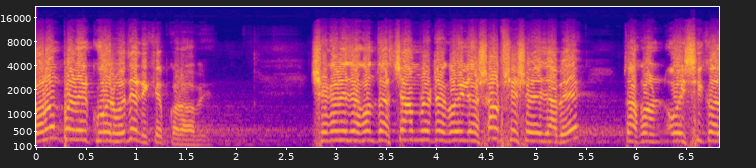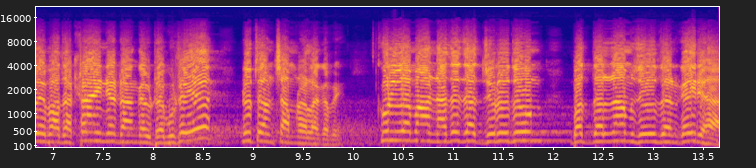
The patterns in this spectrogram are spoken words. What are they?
গরম পানির কুয়ার মধ্যে নিক্ষেপ করা হবে। সেখানে যখন তার চামড়াটা গইলে সব শেষ হয়ে যাবে, তখন ওই শিকলে বাঁধা টাইনে ডাঙ্গা উঠে উঠাইয়া নূতন চামড়া লাগাবে। কুল্লামা নাদেদাত জুরুদুম বদ্দাল্লাম জুরুদান গাইরাহা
